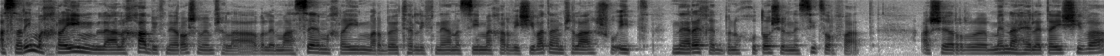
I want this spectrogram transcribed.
השרים אחראים להלכה בפני ראש הממשלה, אבל למעשה הם אחראים הרבה יותר לפני הנשיא, מאחר וישיבת הממשלה השבועית נערכת בנוכחותו של נשיא צרפת, אשר מנהל את הישיבה,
